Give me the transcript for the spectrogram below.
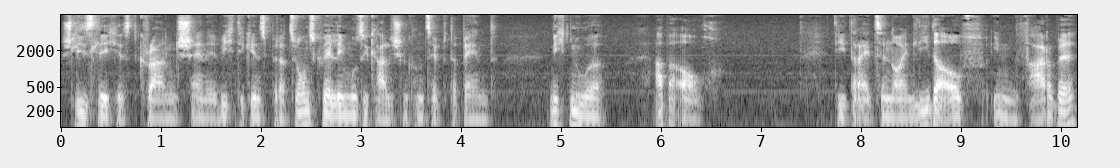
Schließlich ist Grunge eine wichtige Inspirationsquelle im musikalischen Konzept der Band. Nicht nur, aber auch. Die 13 neuen Lieder auf In Farbe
